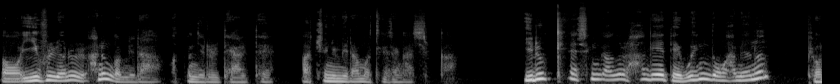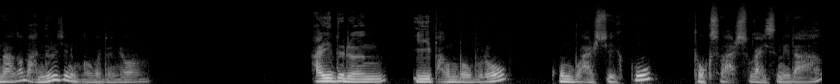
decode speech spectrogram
어, 이 훈련을 하는 겁니다. 어떤 일을 대할 때, 아, 주님이라면 어떻게 생각하실까? 이렇게 생각을 하게 되고 행동하면은 변화가 만들어지는 거거든요. 아이들은 이 방법으로 공부할 수 있고 독서할 수가 있습니다.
